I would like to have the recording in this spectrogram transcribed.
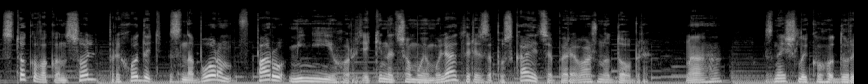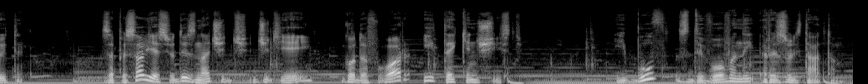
Стокова консоль приходить з набором в пару міні-ігор, які на цьому емуляторі запускаються переважно добре. Ага, знайшли кого дурити. Записав я сюди, значить, GTA, God of War і Tekken 6. І був здивований результатом.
